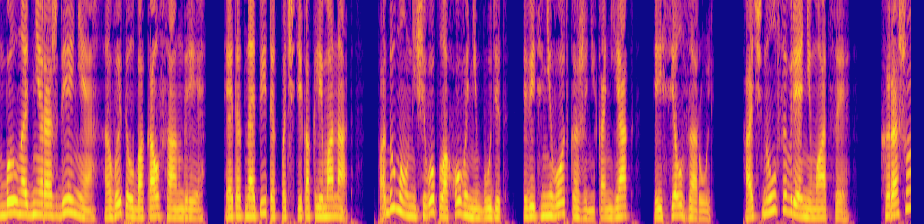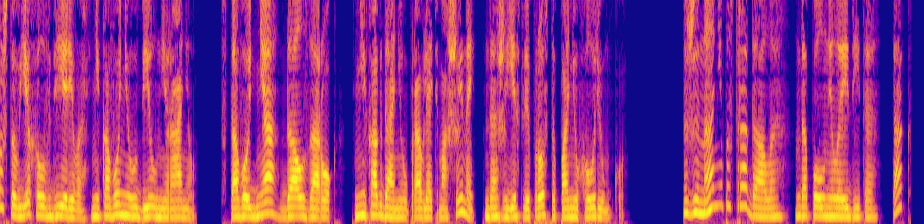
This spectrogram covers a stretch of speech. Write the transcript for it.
Был на дне рождения, выпил бокал сангрии. Этот напиток почти как лимонад. Подумал, ничего плохого не будет, ведь не водка же, не коньяк, и сел за руль. Очнулся в реанимации. Хорошо, что въехал в дерево, никого не убил, не ранил. С того дня дал зарок никогда не управлять машиной, даже если просто понюхал рюмку. «Жена не пострадала», — дополнила Эдита. «Так?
